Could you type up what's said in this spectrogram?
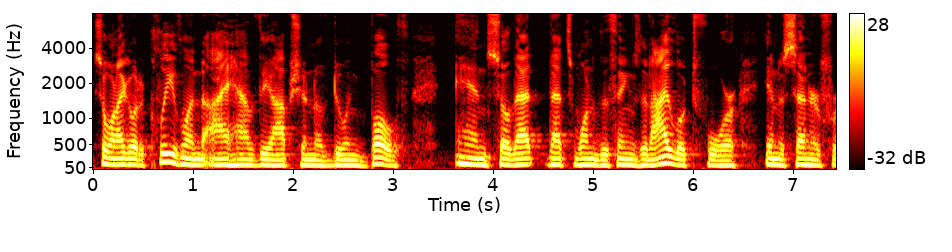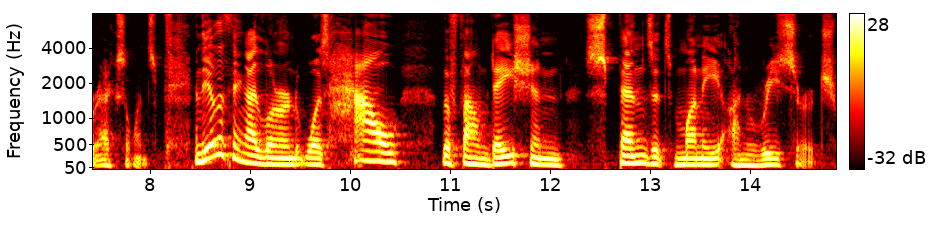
So when i go to cleveland i have the option of doing both. And so that that's one of the things that i looked for in a center for excellence. And the other thing i learned was how the foundation spends its money on research.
